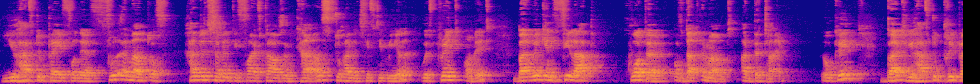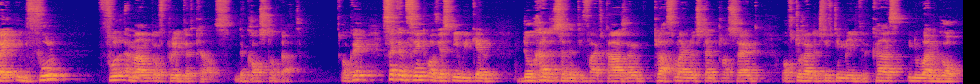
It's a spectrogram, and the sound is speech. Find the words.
you have to pay for the full amount of 175,000 cans, 250 mil with print on it, but we can fill up quarter of that amount at the time okay? But you have to prepay in full, full amount of printed cans, the cost of that, okay? Second thing, obviously, we can do 175,000 plus minus 10% of 250 milliliter cans in one go.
